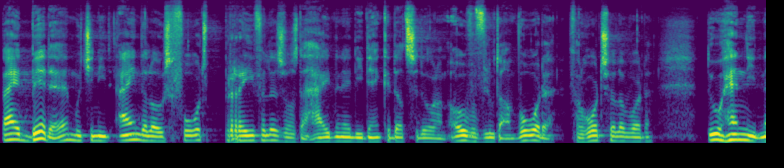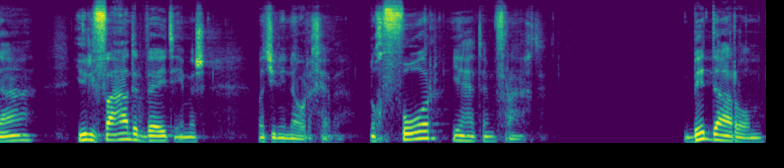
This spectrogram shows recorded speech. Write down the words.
Bij het bidden moet je niet eindeloos voortprevelen zoals de heidenen die denken dat ze door een overvloed aan woorden verhoord zullen worden. Doe hen niet na. Jullie vader weet immers wat jullie nodig hebben, nog voor je het hem vraagt. Bid daarom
